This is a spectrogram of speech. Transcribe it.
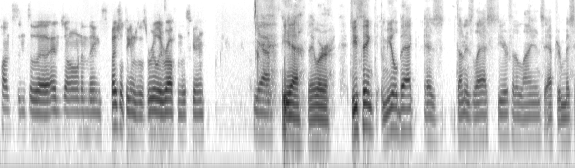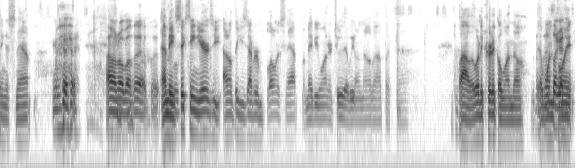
punts into the end zone and things. Special teams was really rough in this game. Yeah, yeah, they were. Do you think Muhlbach has done his last year for the Lions after missing a snap? I don't know about that, but I mean, 16 years. He, I don't think he's ever blown a snap. But maybe one or two that we don't know about. But uh, wow, what a critical one though. At That's one like a- point,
